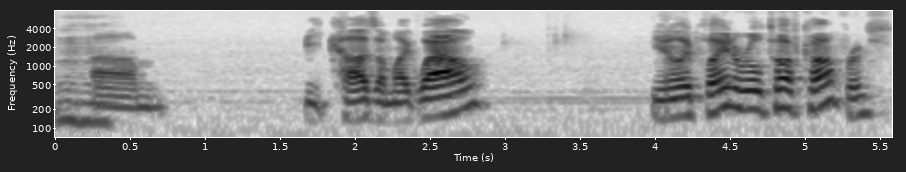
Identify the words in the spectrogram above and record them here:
Mm-hmm. um, because I'm like, well, you know, they play in a real tough conference.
